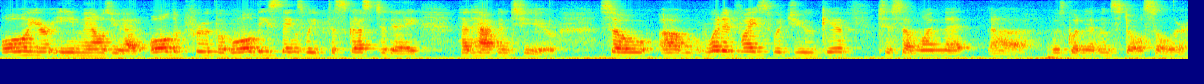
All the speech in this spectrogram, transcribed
all your emails, you had all the proof of all these things we've discussed today had happened to you. So, um, what advice would you give to someone that uh, was going to install solar?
